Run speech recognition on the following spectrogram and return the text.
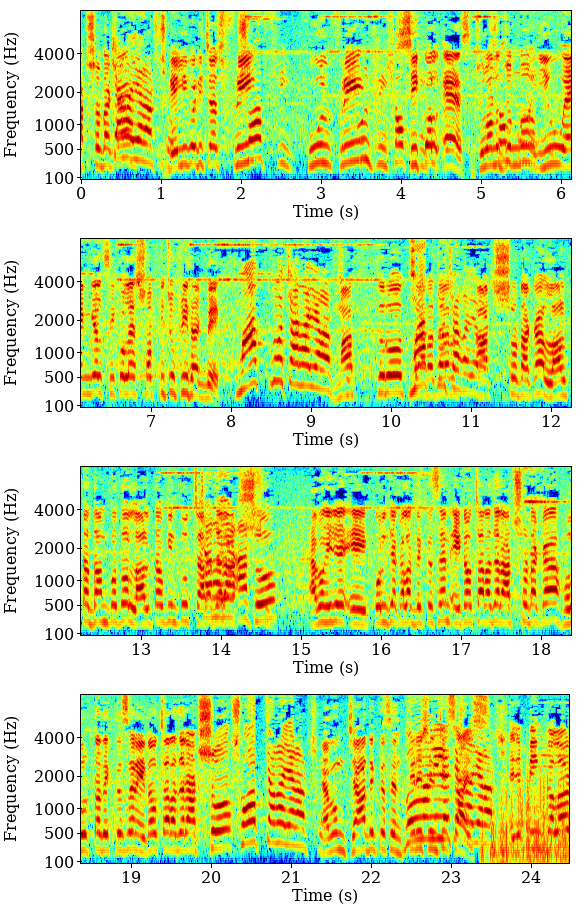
আটশো টাকা 4,800 delivery charge free full free Full free, সব free। সিকল এস ঝুলানোর জন্য ইউ অ্যাঙ্গেল সিকল এস সবকিছু ফ্রি থাকবে মাত্র চার হাজার আটশো মাত্র চার হাজার আটশো টাকা লালটার দাম কত লালটাও কিন্তু চার হাজার আটশো 4,800 এবং এই যে এই কলিজা কালার দেখতেছেন এটাও চার হাজার আটশো টাকা হলুদটা দেখতেছেন এটাও চার হাজার আটশো। সব চার হাজার আটশো। এবং যা দেখতেছেন তিরিশ ইঞ্চি সাইজ এই যে পিঙ্ক কালার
